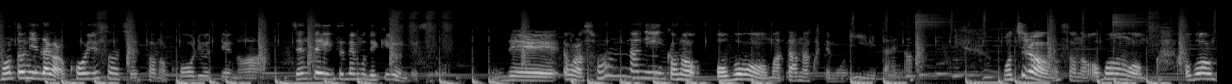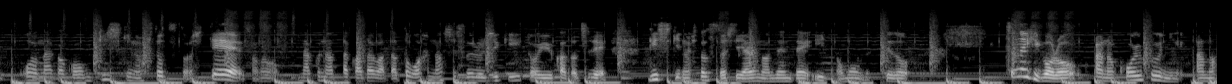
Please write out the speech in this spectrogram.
本当にだからこういう人たちとの交流っていうのは、全然いつでもできるんですよ。で、だからそんなにこのお盆を待たなくてもいいみたいな。もちろん、そのお盆を、お盆をなんかこう、儀式の一つとして、その亡くなった方々とお話しする時期という形で、儀式の一つとしてやるのは全然いいと思うんですけど、常日頃、あの、こういうふうに、あの、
